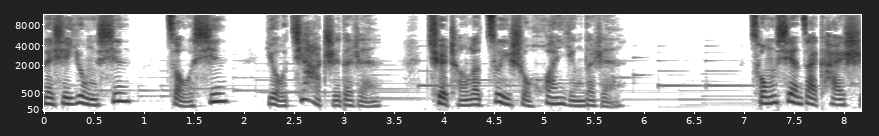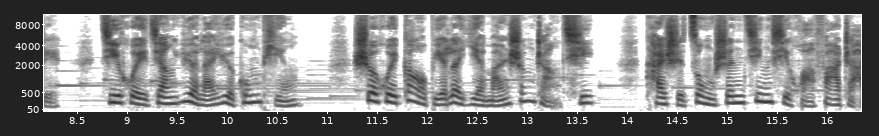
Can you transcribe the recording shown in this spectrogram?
那些用心、走心、有价值的人，却成了最受欢迎的人。从现在开始，机会将越来越公平，社会告别了野蛮生长期，开始纵深精细化发展。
